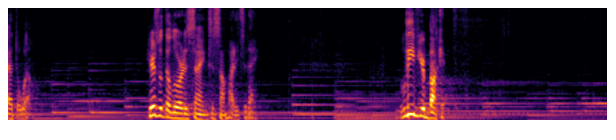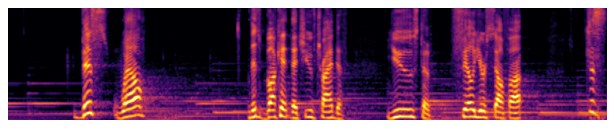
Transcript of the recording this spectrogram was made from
at the well. Here's what the Lord is saying to somebody today Leave your bucket. This well, this bucket that you've tried to use to fill yourself up, just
